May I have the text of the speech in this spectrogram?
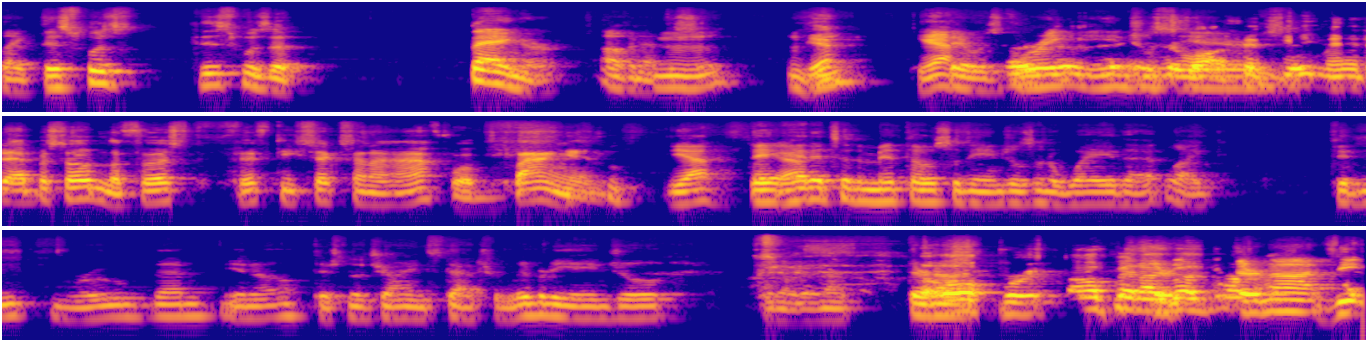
Like this was this was a banger of an episode. Mhm. Yeah. Yeah. There was great It angel was a what, scares. 58 minute episode, and the first 56 and a half were banging. Yeah. They yeah. added to the mythos of the angels in a way that like didn't ruin them. You know, there's no giant Statue of Liberty angel. You know, they're not. They're oh, not. br- stop it. I They're, they're not. The I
